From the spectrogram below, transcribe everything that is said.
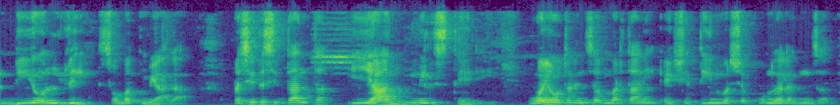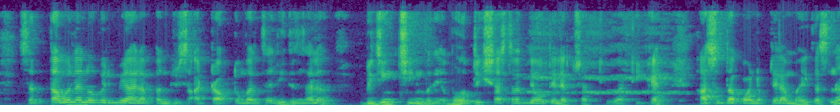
डिओली सोबत मिळाला. प्रसिद्ध सिद्धांत यांग मिल्स थेरी. वय होतं त्यांचं मरतानी एकशे तीन वर्ष पूर्ण झालं त्यांचं. सत्तावन्न नोबेल मिळाला पंचवीस अठरा ऑक्टोबरचं निधन झालं बीजिंग चीनमध्ये. भौतिक शास्त्रज्ञ होते लक्षात ठेवा ठीक आहे? हा सुद्धा पॉईंट आपल्याला माहीत असणं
